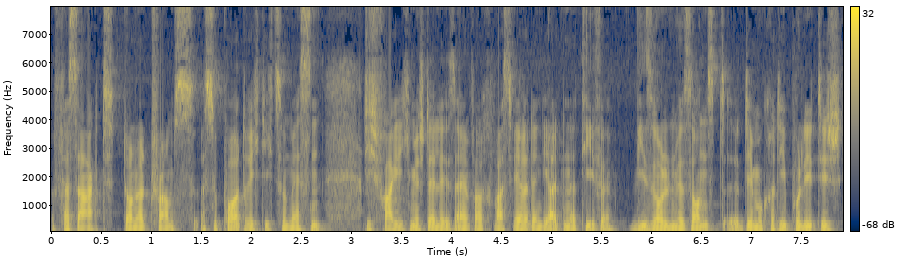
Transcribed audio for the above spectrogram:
versagt, Donald Trumps Support richtig zu messen. Die Frage, die ich mir stelle, ist einfach, was wäre denn die Alternative? Wie sollen wir sonst äh, demokratiepolitisch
